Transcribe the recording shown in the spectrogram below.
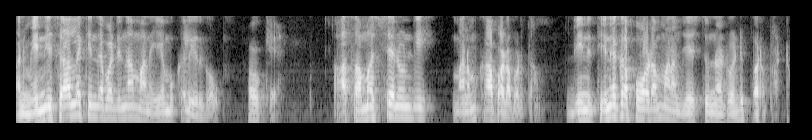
మనం ఎన్నిసార్లు కింద పడినా మన ఎముకలు ఇరగవు. ఓకే. ఆ సమస్య నుండి మనం కాపాడబడతాం. దీన్ని తినకపోవడం మనం చేస్తున్నటువంటి పొరపాటు.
